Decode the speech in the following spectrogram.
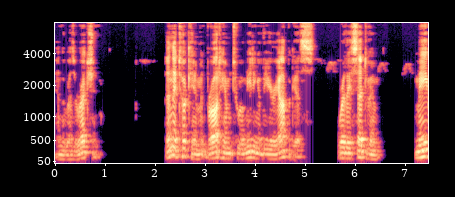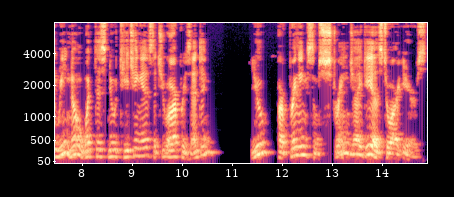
and the resurrection. Then they took him and brought him to a meeting of the Areopagus, where they said to him, May we know what this new teaching is that you are presenting? You are bringing some strange ideas to our ears,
